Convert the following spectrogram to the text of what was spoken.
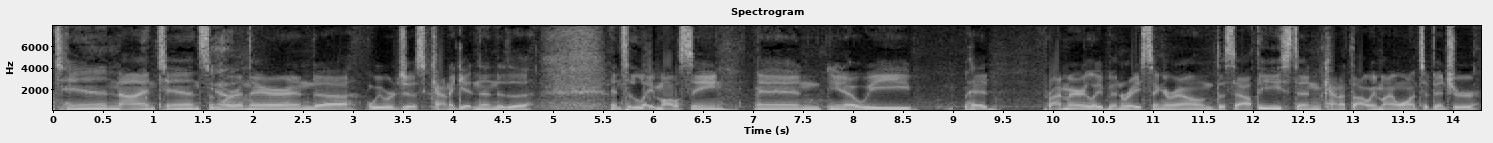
10, 9, 10, somewhere yeah. in there, and uh, we were just kind of getting into the into the late model scene, and you know we had primarily been racing around the southeast and kind of thought we might want to venture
